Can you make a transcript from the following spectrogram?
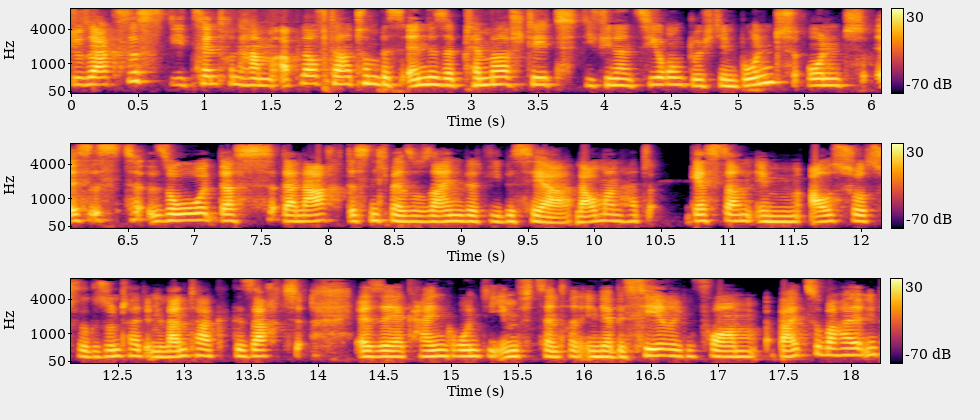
du sagst es, die Zentren haben Ablaufdatum. Bis Ende September steht die Finanzierung durch den Bund und es ist so, dass danach das nicht mehr so sein wird wie bisher. Laumann hat gestern im Ausschuss für Gesundheit im Landtag gesagt, er sähe keinen Grund, die Impfzentren in der bisherigen Form beizubehalten.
